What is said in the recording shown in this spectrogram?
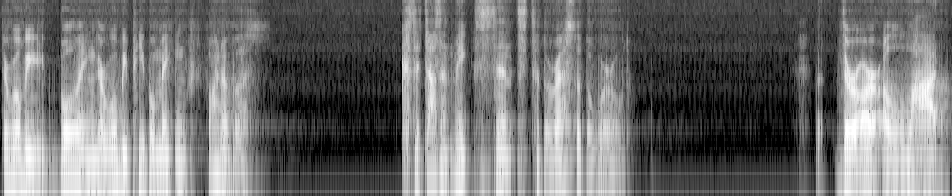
There will be bullying. There will be people making fun of us because it doesn't make sense to the rest of the world. There are a lot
